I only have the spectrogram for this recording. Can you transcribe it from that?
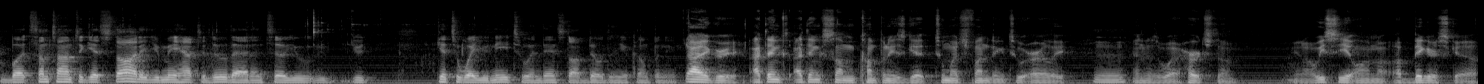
But sometimes to get started, you may have to do that until you you get to where you need to, and then start building your company. I agree. I think I think some companies get too much funding too early, Mm-hmm. and is what hurts them. You know, we see it on a, a bigger scale.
